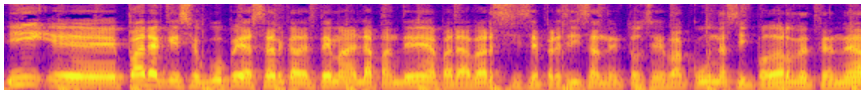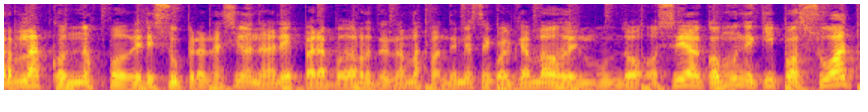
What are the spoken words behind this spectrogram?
y eh, para que se ocupe acerca del tema de la pandemia para ver si se precisan entonces vacunas y poder detenerlas con unos poderes supranacionales para poder detener las pandemias en cualquier lado del mundo. O sea, como un equipo SWAT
